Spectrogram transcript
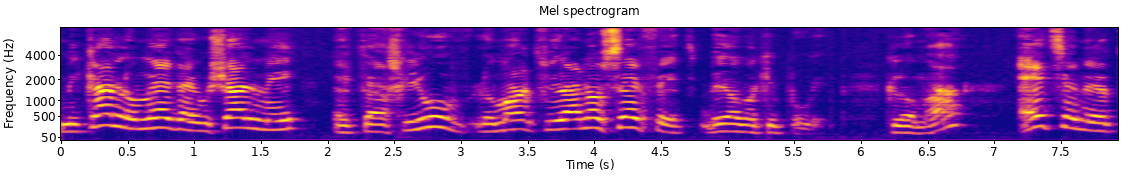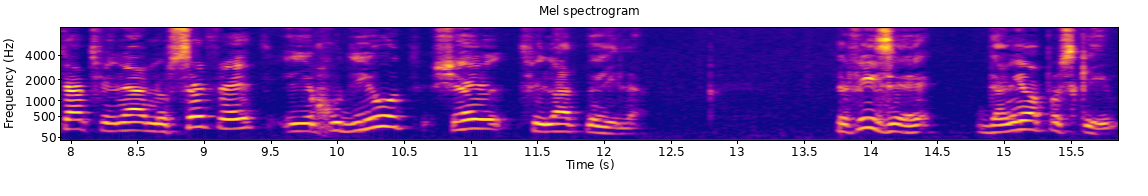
מכאן לומד הירושלמי את החיוב לומר תפילה נוספת ביום הכיפורים. כלומר, עצם היותה תפילה נוספת היא ייחודיות של תפילת נעילה. לפי זה דנים הפוסקים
